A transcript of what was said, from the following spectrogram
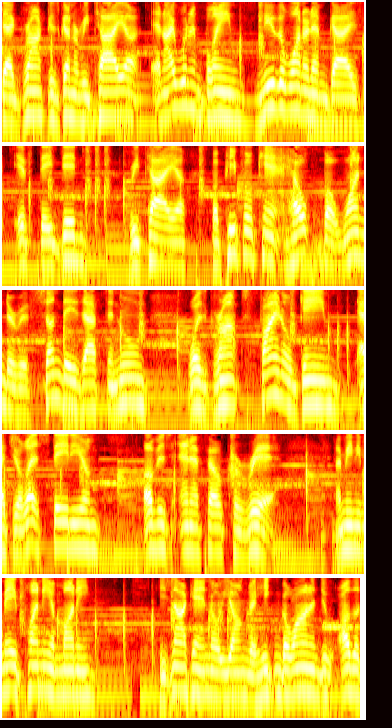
that Gronk is going to retire, and I wouldn't blame neither one of them guys if they did retire. But people can't help but wonder if Sunday's afternoon was Gronk's final game at Gillette Stadium of his NFL career. I mean, he made plenty of money. He's not getting no younger. He can go on and do other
